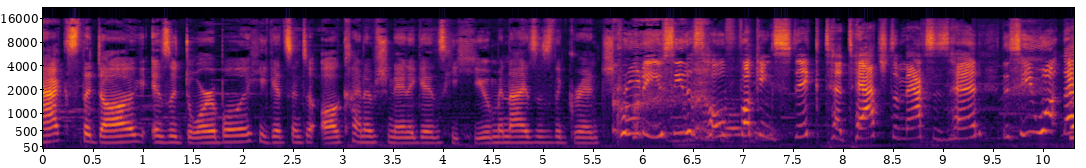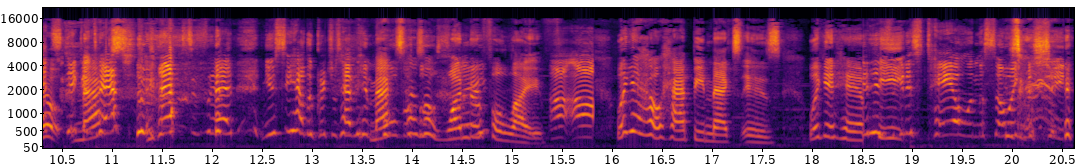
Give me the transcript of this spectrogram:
Max the dog is adorable. He gets into all kind of shenanigans. He humanizes the Grinch. Crudy, you see this whole fucking stick attached to Max's head? Does he want that No, stick Max- attached to Max's head? You see how the Grinch was having him Max has a wonderful life. Uh uh Look at how happy Max is. Look at him. Get his, He- his tail in the sewing machine.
